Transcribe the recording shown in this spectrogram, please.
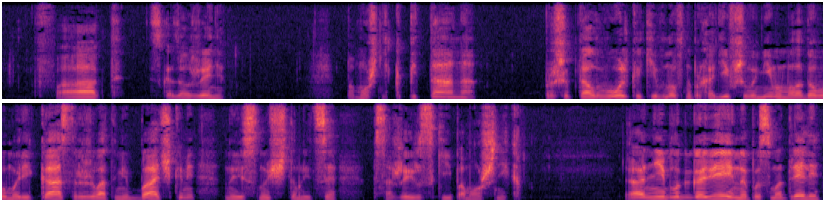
— Факт, — сказал Женя. — Помощник капитана, — прошептал Волька, кивнув на проходившего мимо молодого моряка с рыжеватыми бачками на веснущатом лице пассажирский помощник. Они благоговейно посмотрели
